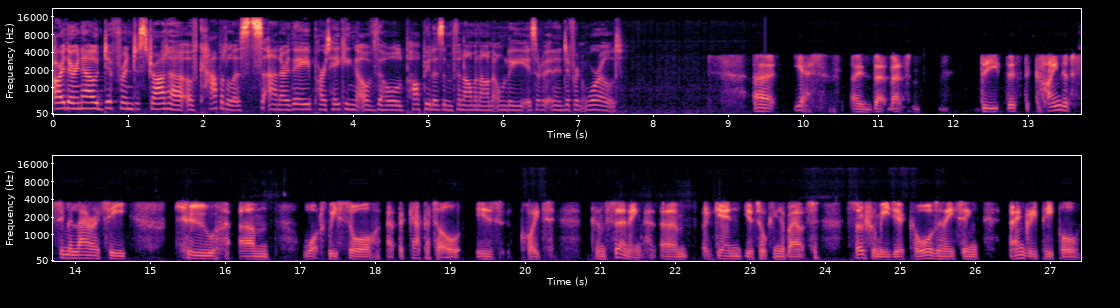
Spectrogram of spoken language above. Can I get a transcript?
are there now different strata of capitalists and are they partaking of the whole populism phenomenon only sort of in a different world? Uh, yes, I, that, that's the, the, the kind of similarity to um, what we saw at the Capitol is quite concerning. Um, again, you're talking about social media coordinating angry people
